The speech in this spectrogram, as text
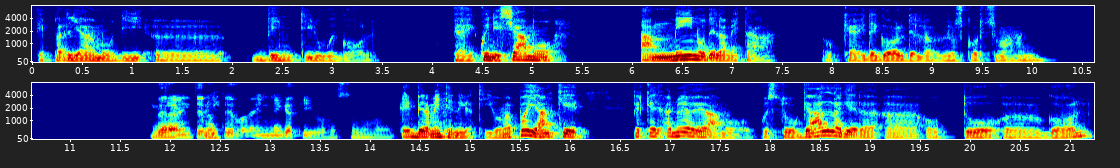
e parliamo di 22 gol. Ok, quindi siamo a meno della metà, ok, dei gol dello, dello scorso anno. Veramente Quindi, notevole in negativo questo numero. È veramente negativo, ma poi anche perché noi avevamo questo Gallagher a 8 uh, gol,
